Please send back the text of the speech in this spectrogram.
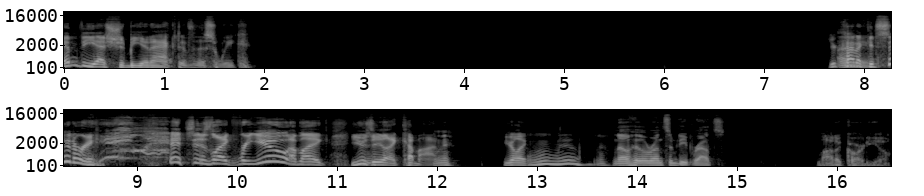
MVS should be inactive this week. You're I kind of considering. it's just like for you, I'm like, usually like, come on. You're like, mm, yeah. No, he'll run some deep routes. A lot of cardio.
